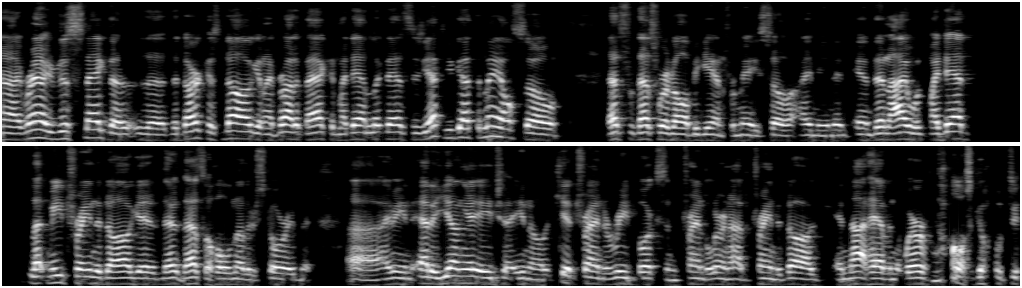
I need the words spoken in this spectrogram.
Uh, I ran, just snagged the, the the darkest dog, and I brought it back. And my dad looked at it and says, "Yep, you got the mail." So that's that's where it all began for me. So I mean, and, and then I would my dad let me train the dog. That, that's a whole nother story, but uh, I mean, at a young age, you know, a kid trying to read books and trying to learn how to train the dog and not having the wherewithal to go to.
